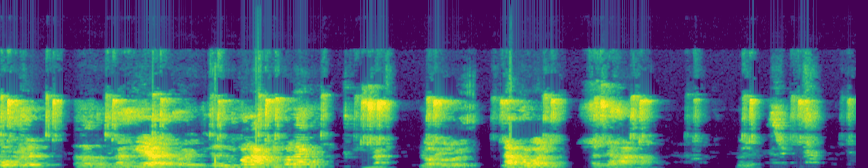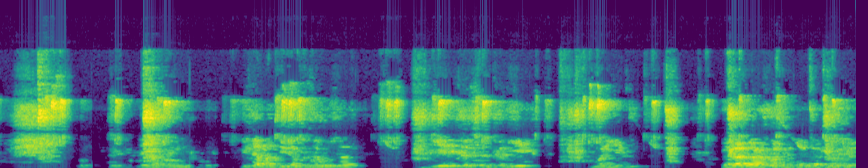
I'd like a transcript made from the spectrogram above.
પોકડે હા. અને એ આયા પડે એટલે દુકાન આપણી દુકાન લાખો લાફરવાળી અચ્છા હા હા. જય મંદિરે જવું છે જઈએ દર્શન કરીએ મળીએ પહેલા તો આ મને છે ને જોઈએ.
